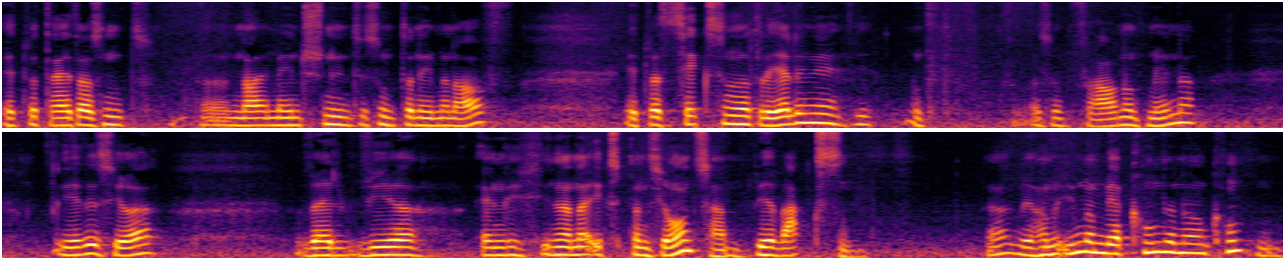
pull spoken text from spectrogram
etwa 3000 äh, neue Menschen in das Unternehmen auf, etwa 600 Lehrlinge, also Frauen und Männer, jedes Jahr, weil wir eigentlich in einer Expansion sind. Wir wachsen. Ja, wir haben immer mehr Kundinnen und Kunden.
